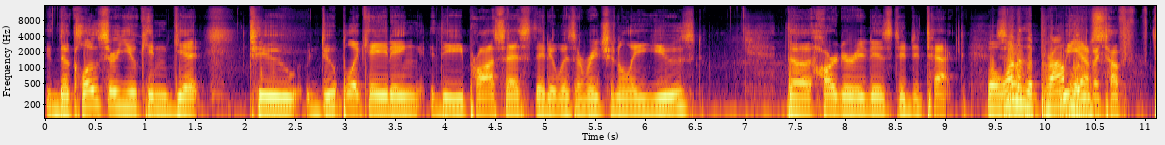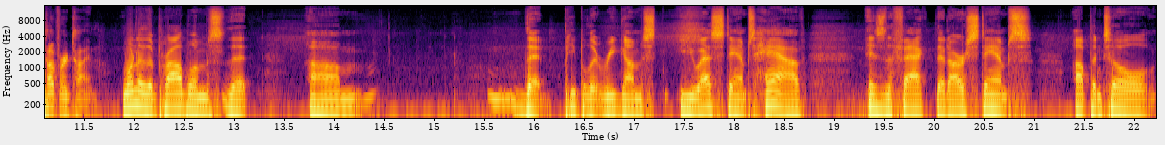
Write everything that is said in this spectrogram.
the closer you can get to duplicating the process that it was originally used, the harder it is to detect. Well, one of the problems we have a tough, tougher time. one of the problems that um, that people that regum U.S. stamps have is the fact that our stamps up until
